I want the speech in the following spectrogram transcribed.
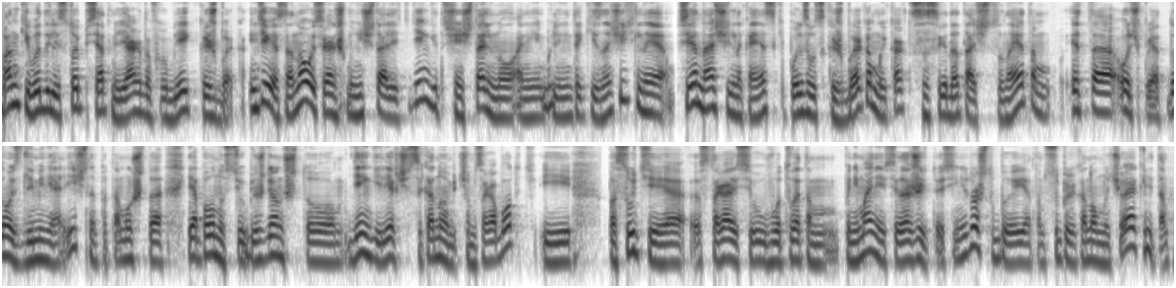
Банки выдали 150 миллиардов рублей кэшбэка. Интересная новость. Раньше мы не считали эти деньги, точнее считали, но они были не такие значительные. Все начали наконец-таки пользоваться кэшбэком и как-то сосредотачиваться на этом. Это очень приятная новость для меня лично, потому что я полностью убежден, что деньги легче сэкономить, чем заработать. И, по сути, стараюсь вот в этом понимании всегда жить. То есть, не то, чтобы я там суперэкономный человек или там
